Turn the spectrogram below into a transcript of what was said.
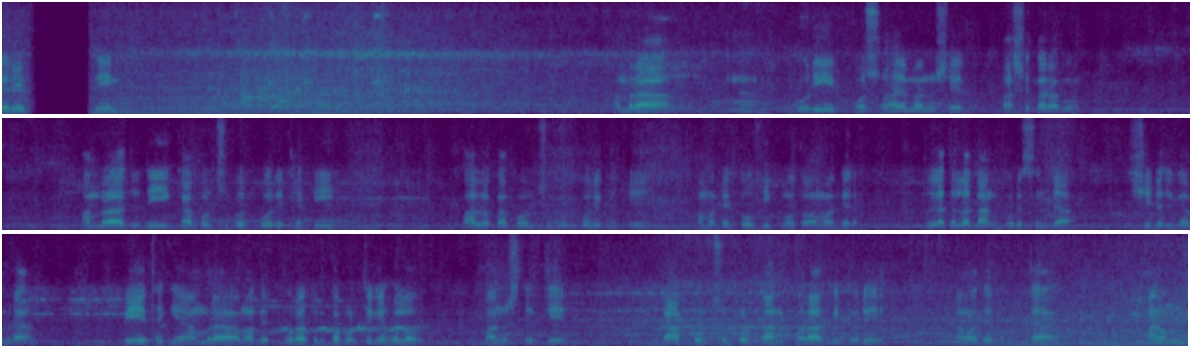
ফিতরের দিন। আমরা গরিব, অসহায় মানুষের পাশে দাঁড়াবো। আমরা যদি কাপড় চোপড় পরে থাকি, ভালো কাপড় চোপড় পরে থাকি, আমাদের তৌফিক মতো আমাদের আল্লাহ তালা দান করেছেন যা, সেটা যদি আমরা পেয়ে থাকি, আমরা আমাদের পুরাতন কাপড় থেকে হলেও মানুষদেরকে কাপড় চোপড় দান করার ভিতরে আমাদের একটা আনন্দ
